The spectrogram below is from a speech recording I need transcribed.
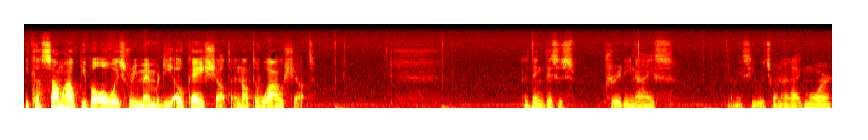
Because somehow people always remember the okay shot and not the wow shot. I think this is pretty nice. Let me see which one I like more.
